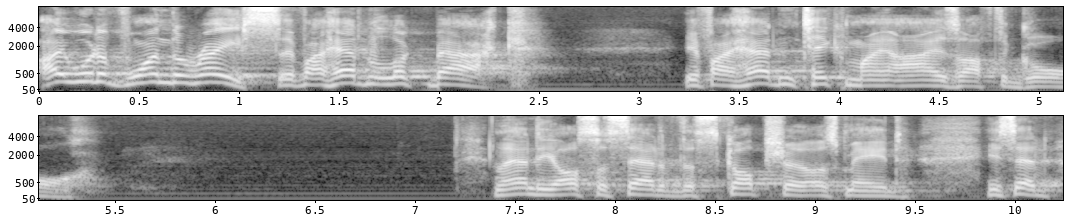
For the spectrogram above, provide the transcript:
I would have won the race if I hadn't looked back, if I hadn't taken my eyes off the goal. Landy also said of the sculpture that was made, he said,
